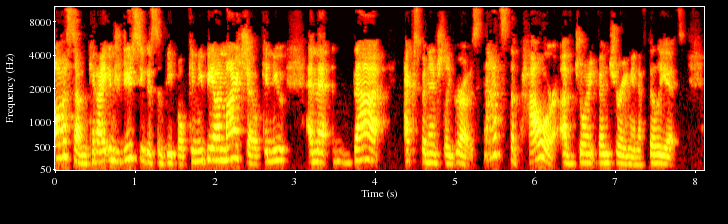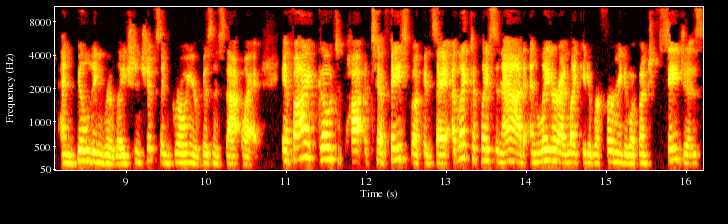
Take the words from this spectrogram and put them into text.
"Awesome! Can I introduce you to some people? Can you be on my show? Can you?" And that that exponentially grows. That's the power of joint venturing and affiliates and building relationships and growing your business that way. If I go to to Facebook and say I'd like to place an ad, and later I'd like you to refer me to a bunch of stages,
